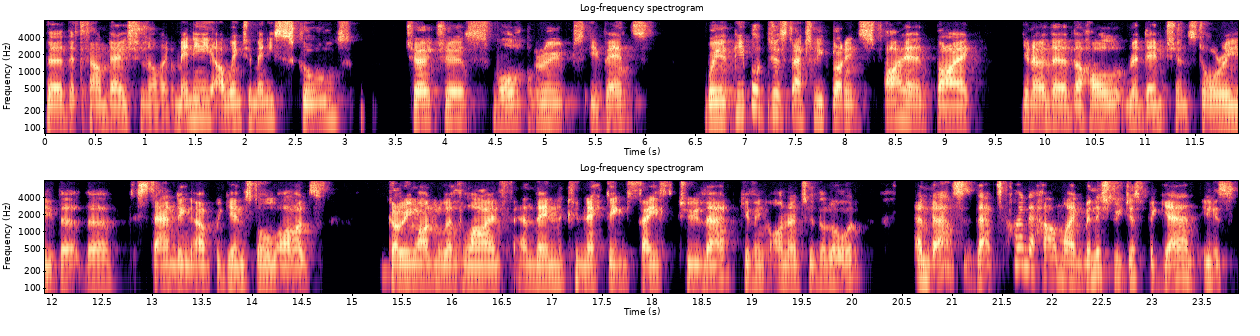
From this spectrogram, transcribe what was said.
the the foundation of it. Many I went to many schools, churches, small groups, events where people just actually got inspired by you know the the whole redemption story, the the standing up against all odds, going on with life, and then connecting faith to that, giving honor to the Lord. And that's that's kind of how my ministry just began. Is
